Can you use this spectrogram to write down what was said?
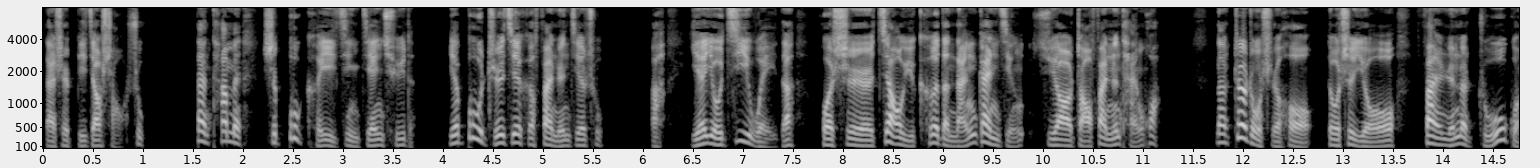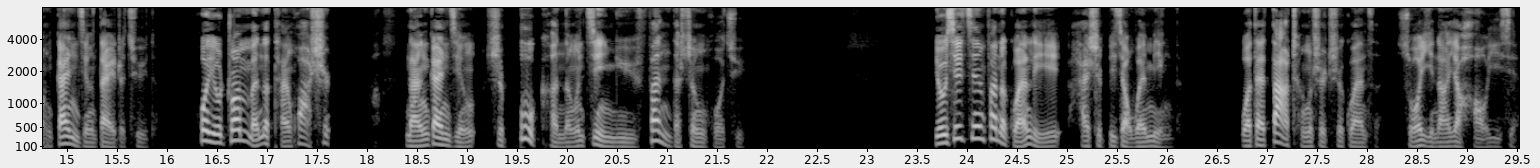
但是比较少数。但他们是不可以进监区的，也不直接和犯人接触啊。也有纪委的或是教育科的男干警需要找犯人谈话，那这种时候都是由犯人的主管干警带着去的，会有专门的谈话室。男干警是不可能进女犯的生活区。有些监犯的管理还是比较文明的。我在大城市吃官司，所以呢要好一些。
